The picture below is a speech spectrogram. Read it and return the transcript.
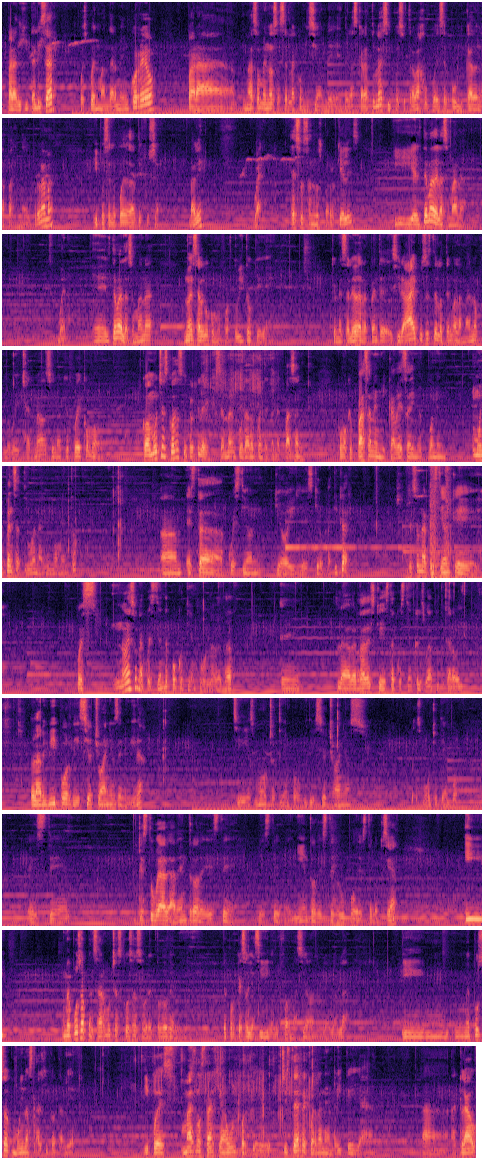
para digitalizar, pues pueden mandarme un correo para más o menos hacer la comisión de, las carátulas y pues su trabajo puede ser publicado en la página del programa y pues se le puede dar difusión, ¿vale? Bueno, esos son los parroquiales. Y el tema de la semana. Bueno, el tema de la semana no es algo como fortuito que, que me salió de repente de decir, ay, pues este lo tengo a la mano, pues lo voy a echar. No, sino que fue como, como muchas cosas que creo que se han dado cuenta que me pasan, como que pasan en mi cabeza y me ponen muy pensativo en algún momento. esta cuestión que hoy les quiero platicar es una cuestión que, pues, no es una cuestión de poco tiempo, la verdad. Eh, la verdad es que esta cuestión que les voy a platicar hoy, la viví por 18 años de mi vida. Sí, es mucho tiempo, 18 años, es mucho tiempo. Este, que estuve adentro de este, de este movimiento, de este grupo, de esto, lo que sea. Y me puso a pensar muchas cosas, sobre todo de mi, de por qué soy así, de mi formación, bla, bla, bla. Y me puso muy nostálgico también. Y pues más nostalgia aún porque si ustedes recuerdan a Enrique y a, a, Clau,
